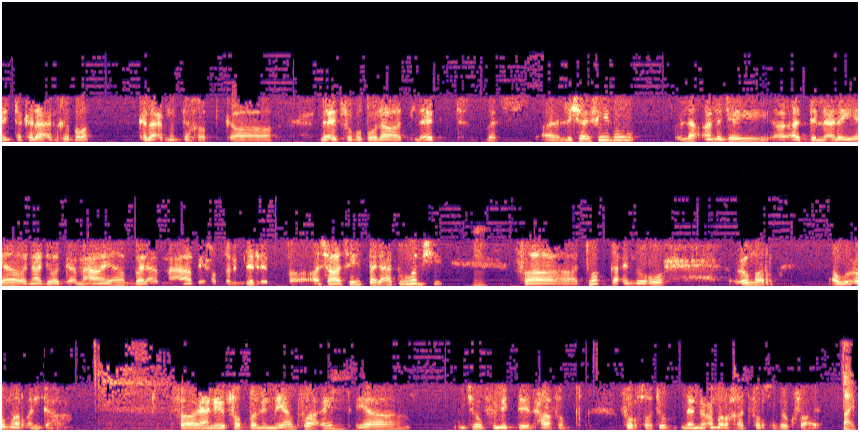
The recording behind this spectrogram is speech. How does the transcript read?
أنت كلاعب خبرة كلاعب منتخب ك لعبت في بطولات لعبت بس آه، اللي شايفينه لا أنا جاي أدي اللي علي نادي وقع معايا بلعب معاه بيحط المدرب آه، أساسي بلعب وأمشي. فأتوقع إنه روح عمر أو عمر انتهى فيعني يفضل إنه يا نصعد يا نشوف ندي الحافظ فرصته لأنه عمر أخذ فرصته كفاية طيب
